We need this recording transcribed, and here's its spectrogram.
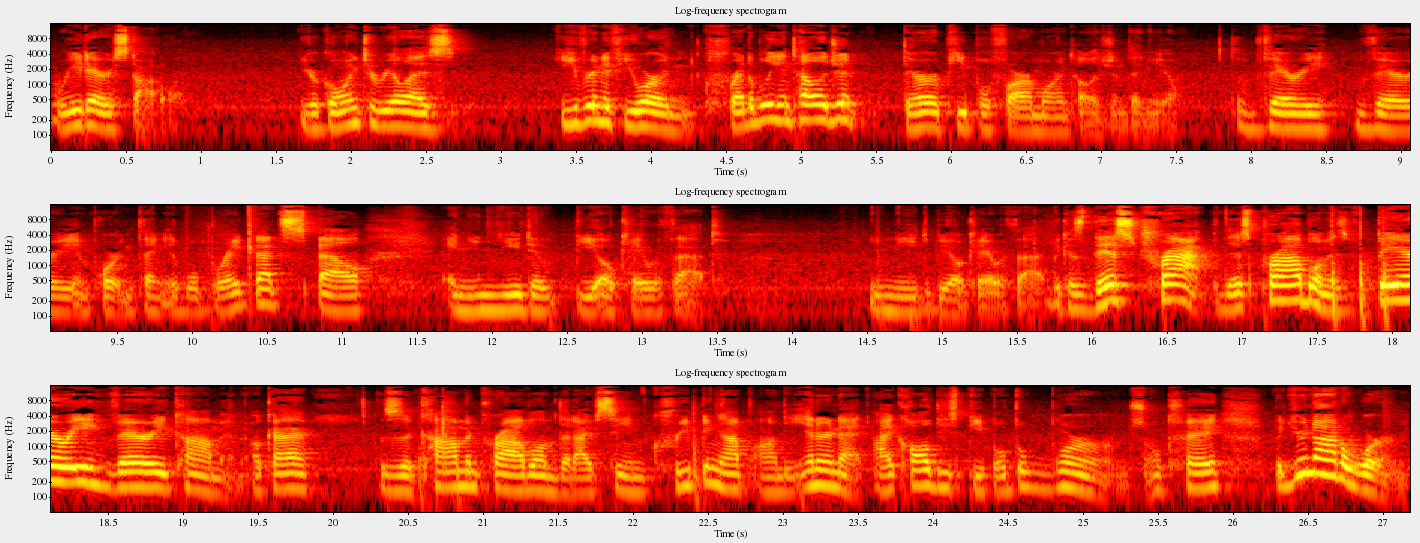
read Aristotle. You're going to realize, even if you are incredibly intelligent, there are people far more intelligent than you. It's a very, very important thing. It will break that spell, and you need to be okay with that you need to be okay with that because this trap, this problem is very, very common, okay? This is a common problem that I've seen creeping up on the internet. I call these people the worms, okay? But you're not a worm.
